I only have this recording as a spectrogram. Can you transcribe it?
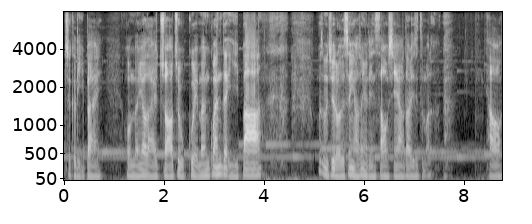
这个礼拜我们要来抓住鬼门关的尾巴。为什么觉得我的声音好像有点骚心啊？到底是怎么了？好，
